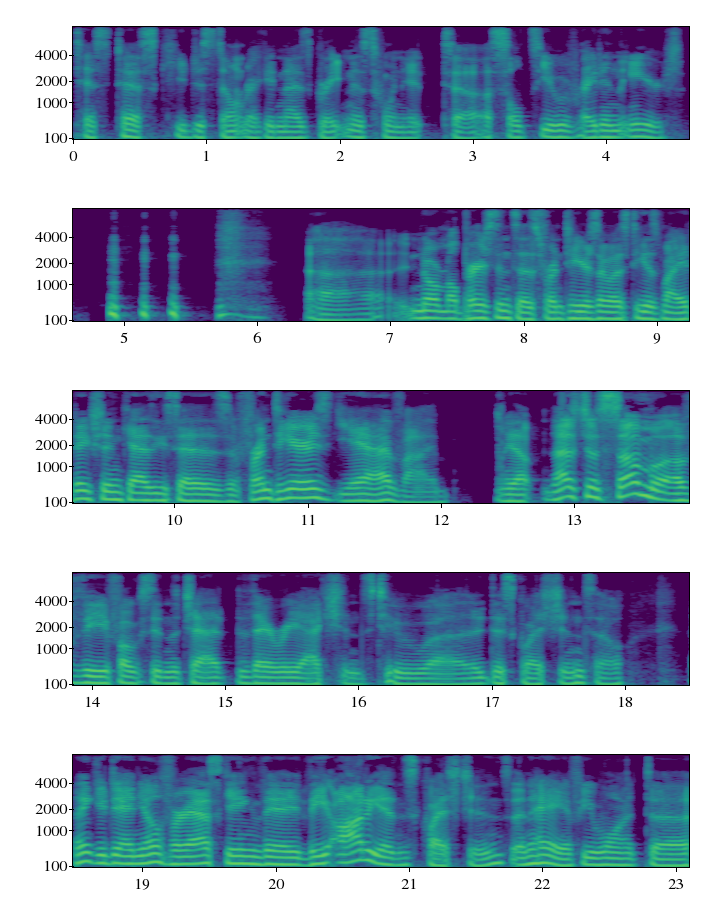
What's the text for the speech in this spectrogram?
tisk tisk. You just don't recognize greatness when it uh, assaults you right in the ears. uh, normal person says Frontiers OST is my addiction. Kazzy says Frontiers, yeah, I vibe. Yep, that's just some of the folks in the chat their reactions to uh, this question. So, thank you, Daniel, for asking the the audience questions. And hey, if you want uh,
